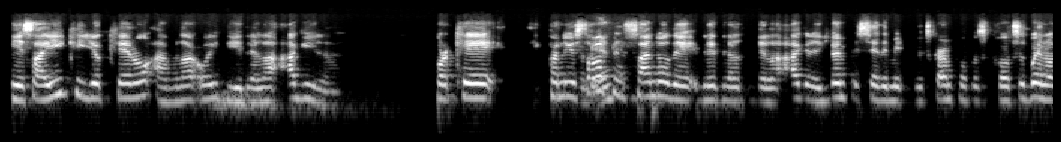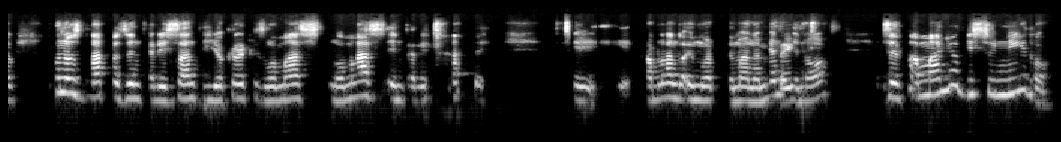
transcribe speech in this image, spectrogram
Y es ahí que yo quiero hablar hoy día de la águila. Porque cuando yo estaba Bien. pensando de, de, de- de la águila, yo empecé a buscar un poco cosas. Bueno, unos datos interesantes, yo creo que es lo más, lo más interesante, sí, hablando huma- humanamente. ¿no? Es el tamaño de su nido.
